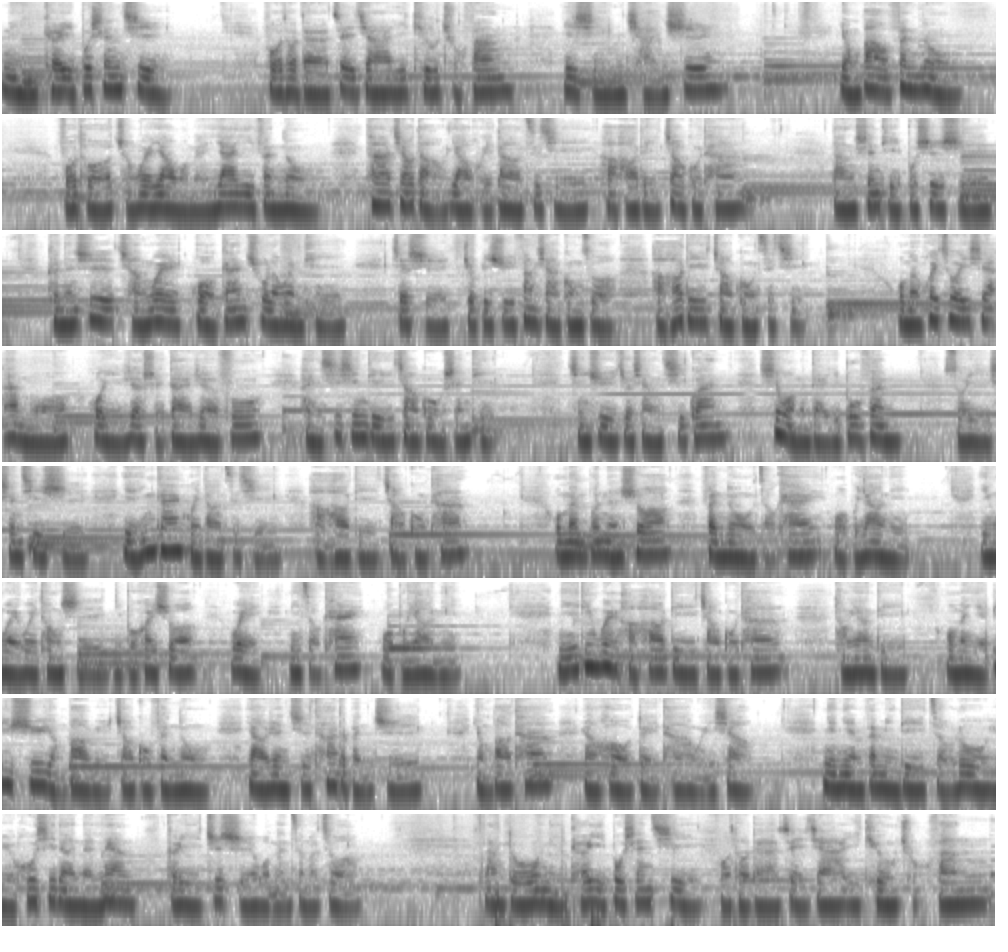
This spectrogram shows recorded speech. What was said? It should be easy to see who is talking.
Speaker 1: 你可以不生气。佛陀的最佳 EQ 处方，一行禅师。拥抱愤怒。佛陀从未要我们压抑愤怒，他教导要回到自己，好好的照顾他。当身体不适时，可能是肠胃或肝出了问题，这时就必须放下工作，好好的照顾自己。我们会做一些按摩，或以热水袋热敷，很细心地照顾身体。情绪就像器官，是我们的一部分，所以生气时也应该回到自己，好好地照顾它。我们不能说愤怒走开，我不要你，因为胃痛时你不会说胃你走开，我不要你，你一定会好好地照顾它。同样的，我们也必须拥抱与照顾愤怒，要认知它的本质，拥抱它，然后对它微笑，念念分明地走路与呼吸的能量，可以支持我们这么做。朗读，你可以不生气。佛陀的最佳 EQ 处方。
